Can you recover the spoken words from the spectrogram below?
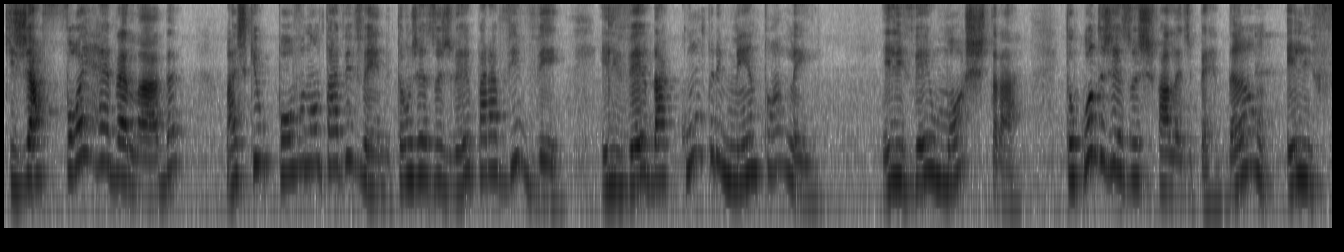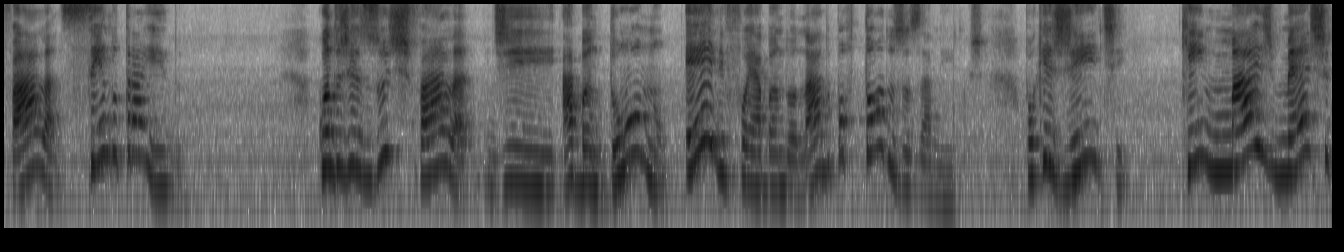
que já foi revelada, mas que o povo não está vivendo. Então Jesus veio para viver. Ele veio dar cumprimento à lei. Ele veio mostrar. Então, quando Jesus fala de perdão, ele fala sendo traído. Quando Jesus fala de abandono, ele foi abandonado por todos os amigos. Porque, gente, quem mais mexe,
